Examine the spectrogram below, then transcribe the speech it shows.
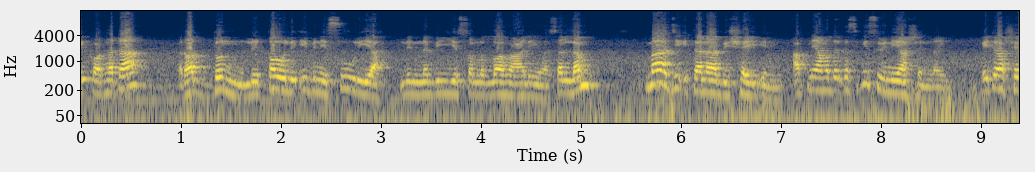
এই কথাটা রদ্দুন ইবনি সাল্লাল্লাহু আলাইহি ওয়াসাল্লাম, মা বিশাইইন। আপনি আমাদের কাছে কিছুই নিয়ে আসেন নাই। এটা সে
